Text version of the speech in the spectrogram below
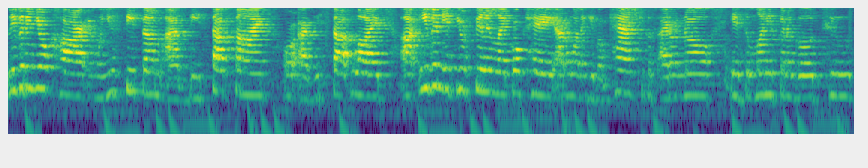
Leave it in your car and when you see them at the stop sign or at the stoplight uh, even if you're feeling like okay I don't want to give them cash because I don't know if the money is gonna go to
